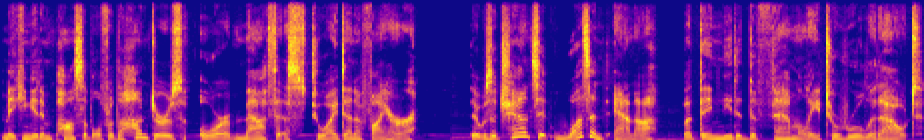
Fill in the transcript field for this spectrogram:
making it impossible for the hunters or Mathis to identify her. There was a chance it wasn't Anna, but they needed the family to rule it out.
